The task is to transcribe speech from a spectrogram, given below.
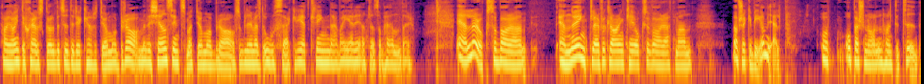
har jag inte självskada betyder det kanske att jag mår bra, men det känns inte som att jag mår bra och så blir det en väldigt osäkerhet kring det här, vad är det egentligen som händer? Eller också bara, ännu enklare förklaring kan ju också vara att man, man försöker be om hjälp. Och, och personalen har inte tid.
